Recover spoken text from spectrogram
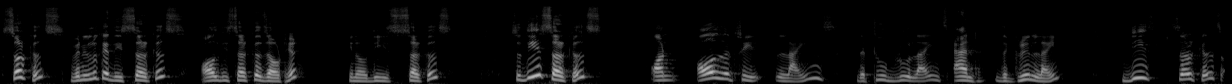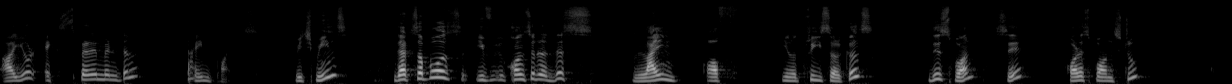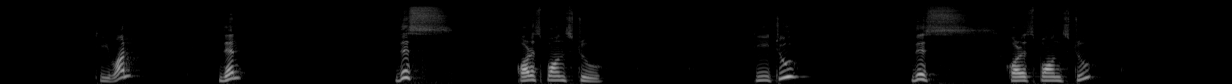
circles when you look at these circles all these circles out here you know these circles. So, these circles on all the three lines the two blue lines and the green line these circles are your experimental time points which means that suppose if you consider this line of you know three circles this one say corresponds to T 1 then this corresponds to T 2 this corresponds to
